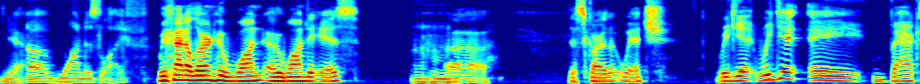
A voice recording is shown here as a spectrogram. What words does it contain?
Yeah, of Wanda's life. we kind of learn who Wan, who Wanda is, Mhm. uh, the Scarlet Witch. we get we get a back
